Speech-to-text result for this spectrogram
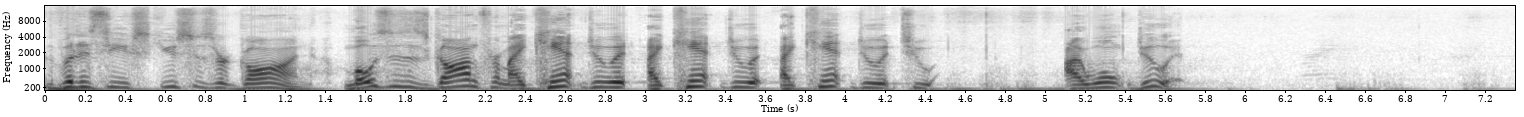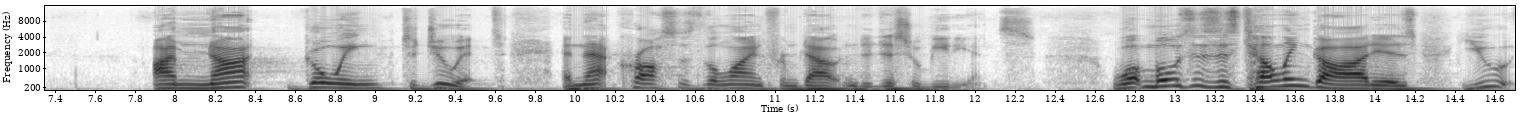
But as the excuses are gone, Moses is gone from I can't do it, I can't do it, I can't do it to I won't do it. I'm not going to do it. And that crosses the line from doubt into disobedience. What Moses is telling God is, you,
